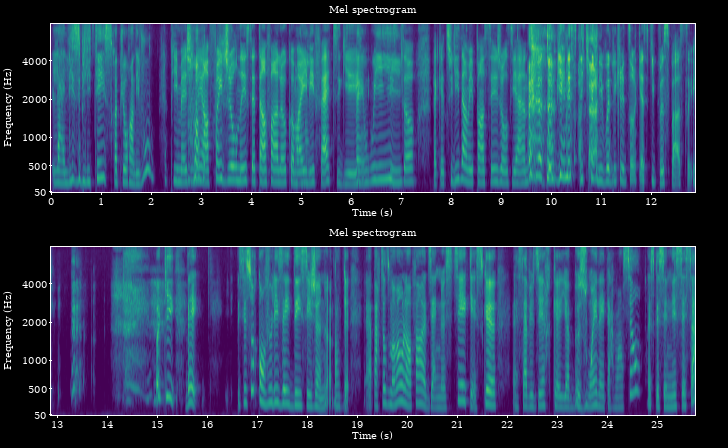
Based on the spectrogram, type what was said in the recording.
la lisibilité sera plus au rendez-vous. Puis imaginez en fin de journée cet enfant-là, comment Oh il est fatigué. Ben C'est oui. ça. Fait que tu lis dans mes pensées, Josiane. Tu as tout bien expliqué au niveau de l'écriture, qu'est-ce qui peut se passer? OK. Ben, c'est sûr qu'on veut les aider, ces jeunes-là. Donc, à partir du moment où l'enfant a un diagnostic, est-ce que euh, ça veut dire qu'il y a besoin d'intervention? Est-ce que c'est nécessaire?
